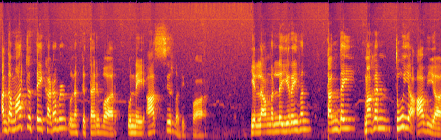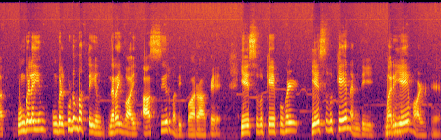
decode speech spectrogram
அந்த மாற்றத்தை கடவுள் உனக்கு தருவார் உன்னை ஆசீர்வதிப்பார். எல்லாம் வல்ல இறைவன் தந்தை மகன் தூய ஆவியார் உங்களையும் உங்கள் குடும்பத்தையும் நிறைவாய் ஆசீர்வதிப்பாராக. இயேசுவுக்கே புகழ் இயேசுவுக்கே நன்றி. மரியே வாழ்க.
